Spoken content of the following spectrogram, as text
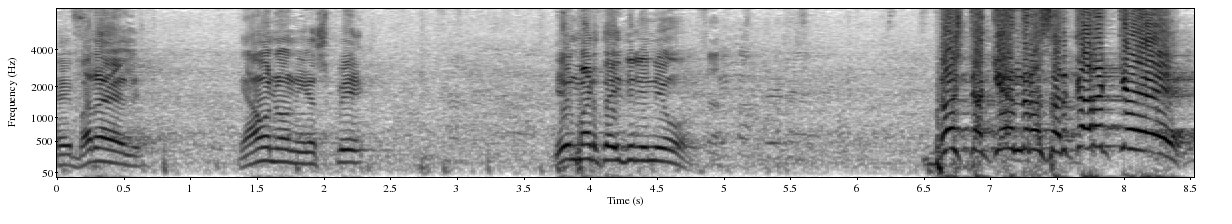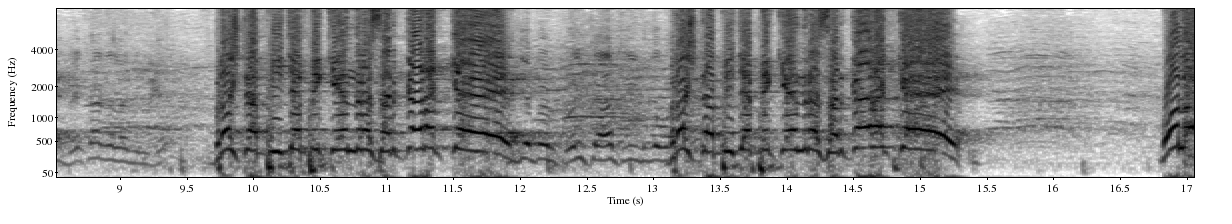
ಏಯ್ ಬರ ಇಲ್ಲಿ. ಯಾವನವನು ಎಸ್ ಪಿ. ಏನ್ ಮಾಡ್ತಾ ಇದ್ದೀರಿ ನೀವು? ಭ್ರಷ್ಟ ಕೇಂದ್ರ ಸರ್ಕಾರಕ್ಕೆ! ಬೇಕಾಗಲ್ಲ ನಿಮ್ಗೆ. ಭ್ರಷ್ಟ ಬಿಜೆಪಿ ಕೇಂದ್ರ ಸರ್ಕಾರಕ್ಕೆ! ಭ್ರಷ್ಟ ಬಿಜೆಪಿ ಕೇಂದ್ರ ಸರ್ಕಾರಕ್ಕೆ! ಬೋಲೋ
